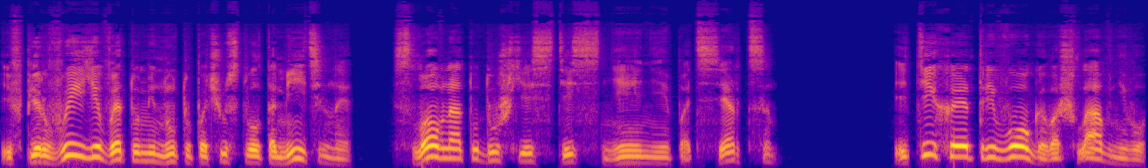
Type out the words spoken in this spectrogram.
и впервые в эту минуту почувствовал томительное, словно от удушья стеснение под сердцем. И тихая тревога вошла в него,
